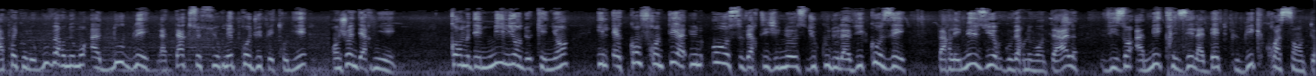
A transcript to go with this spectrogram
après que le gouvernement a doublé la taxe sur les produits pétroliers en juin dernier. Comme des millions de Kenyans, il est confronté à une hausse vertigineuse du coût de la vie causée par les mesures gouvernementales visant à maîtriser la dette publique croissante.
